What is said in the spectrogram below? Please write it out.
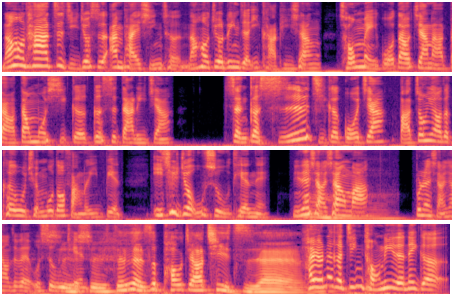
然后他自己就是安排行程，然后就拎着一卡皮箱，从美国到加拿大到墨西哥哥斯达黎加。整个十几个国家，把重要的客户全部都访了一遍，一去就五十五天呢，你能想象吗？哦、不能想象，对不对？五十五天是，是真的是抛家弃子哎。还有那个金统利的那个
